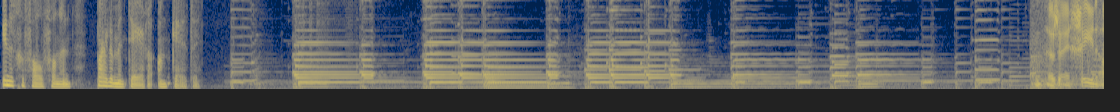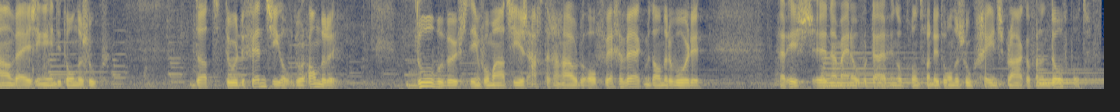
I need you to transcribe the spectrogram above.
in het geval van een parlementaire enquête. Er zijn geen aanwijzingen in dit onderzoek dat door Defensie of door anderen doelbewust informatie is achtergehouden of weggewerkt. Met andere woorden, er is eh, naar mijn overtuiging op grond van dit onderzoek geen sprake van een doofpot.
